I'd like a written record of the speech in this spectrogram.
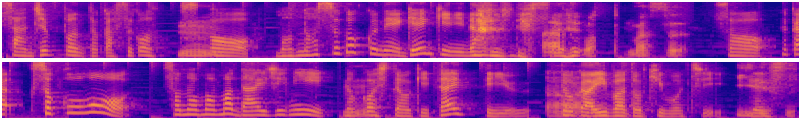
30分とか過ごすと、ものすごくね元気になるんです。あ、わかります。そうだからそこをそのまま大事に残しておきたいっていうのが今の気持ちいいで。です。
